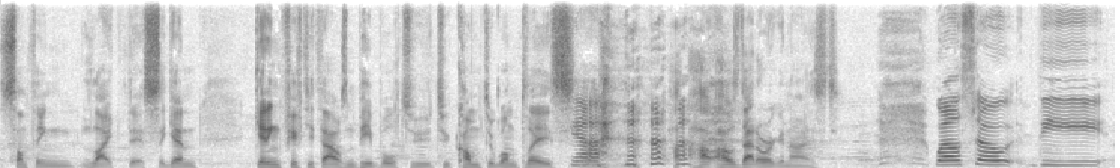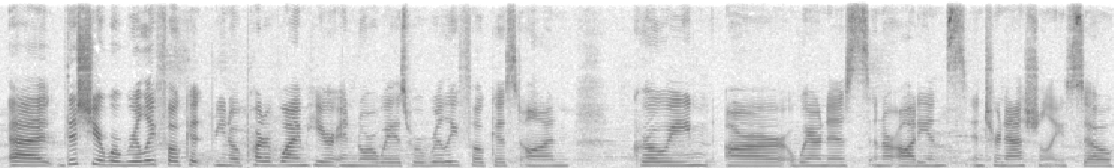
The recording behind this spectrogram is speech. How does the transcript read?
something like this? Again, getting fifty thousand people to to come to one place. Yeah. uh, how, how's that organized? well so the uh, this year we're really focused you know part of why i'm here in norway is we're really focused on growing our awareness and our audience internationally. So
